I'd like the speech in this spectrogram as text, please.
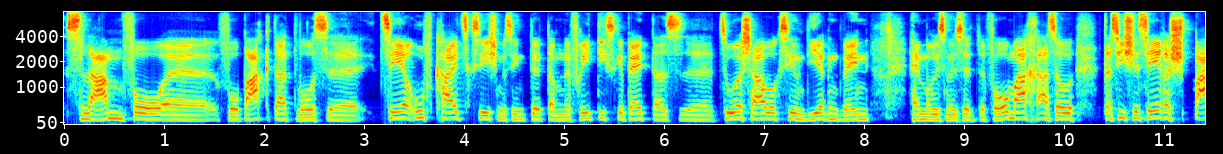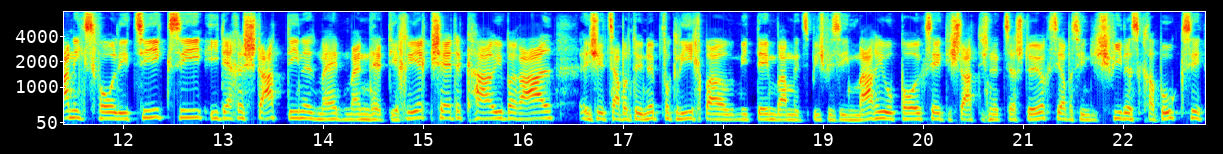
Slum von, äh, von Bagdad, wo es äh, sehr aufgeheizt war. Wir sind dort am Freitagsgebet als äh, Zuschauer gewesen und irgendwann haben wir uns müssen davon machen. Also das ist eine sehr spannungsvolle Zeit gewesen in dieser Stadt. Man hat, man hat die Kriegsschäden überall. Ist jetzt aber natürlich nicht vergleichbar mit dem, was man jetzt beispielsweise in Mariupol sieht. Die Stadt ist nicht zerstört gewesen, aber es ist vieles kaputt gewesen.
